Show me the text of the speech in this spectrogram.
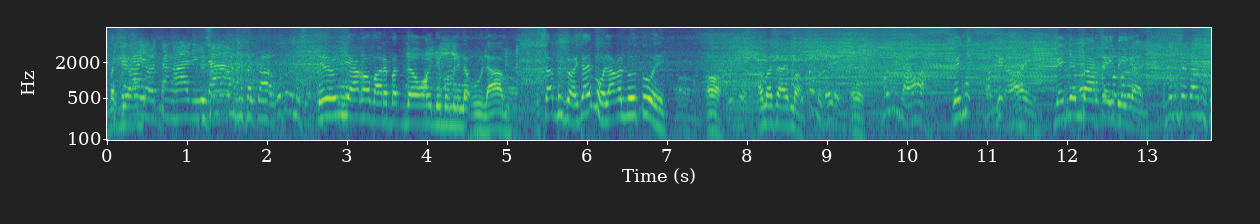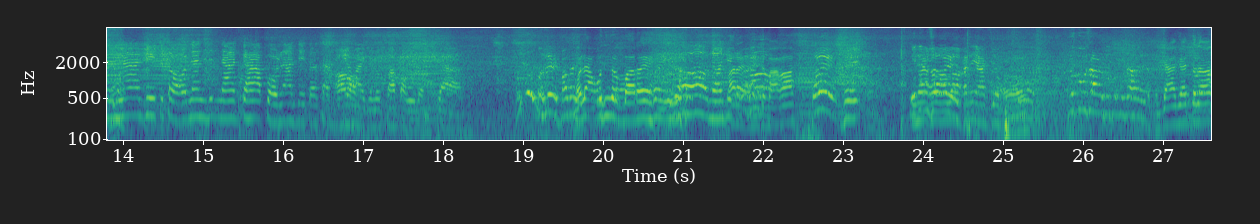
Ba't Kasi di ako... ngayon, tanghali Gusto mo na. naman sa tao, huwag mo naman sa Tinanong niya ako, pare, ba't daw ako hindi bumili ng ulam? Sabi ko, "Ay, sabi mo, wala kang luto eh. Oh. Ano sabi mo? Ito mali. Oh. Mali ka. Ganyan, ay, ganyan ba ang kaibigan? Huwag mo sa tao na sa'yo. Nandito to, nandito, kahapon, nandito, sabi niya, Oh. Michael, magpapaulam siya. Wala ako dito, pare. Oo, nandito. Pare, dito ba ako? Pare. Kinakawa ka ni. Totoo mo sa akin, mo sa akin. Nagkaganto lang.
